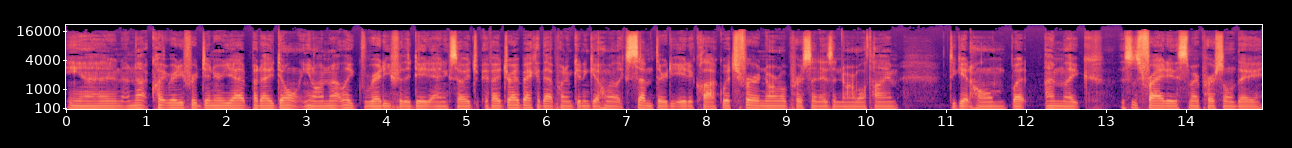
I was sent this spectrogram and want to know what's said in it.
and I'm not quite ready for dinner yet. But I don't, you know, I'm not like ready for the day to end. So I, if I drive back at that point, I'm gonna get home at like 7:30, 8 o'clock, which for a normal person is a normal time to get home. But I'm like, this is Friday. This is my personal day.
